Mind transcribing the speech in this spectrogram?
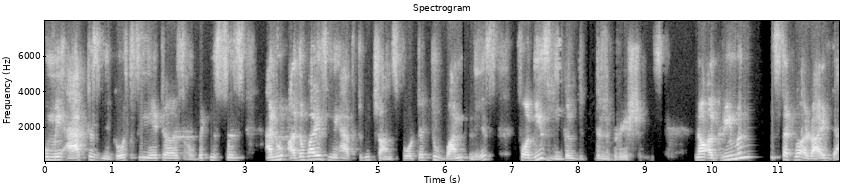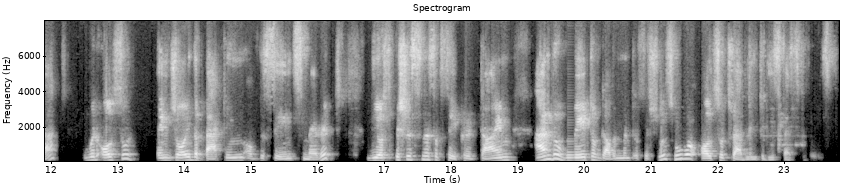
who may act as negotiators or witnesses and who otherwise may have to be transported to one place for these legal de deliberations. Now, agreements that were arrived at would also enjoy the backing of the saint's merit, the auspiciousness of sacred time, and the weight of government officials who were also traveling to these festivals.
